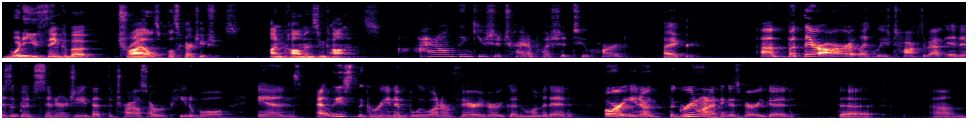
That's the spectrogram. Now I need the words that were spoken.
what do you think about trials plus cartouches? Uncommons and commons. I don't think you should try to push it too hard. I agree. Um, but there are, like we've talked about, it is a good synergy that the trials are repeatable, and at least the green and blue one are very, very good and limited. Or, you know, the green one I think is very good. The um,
